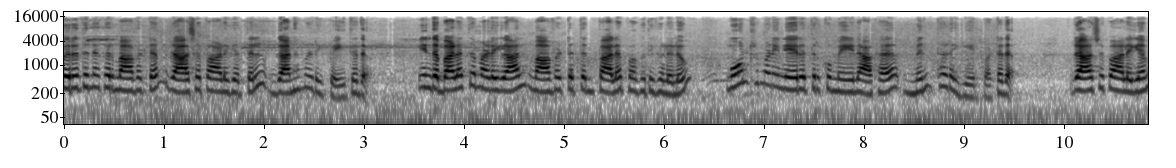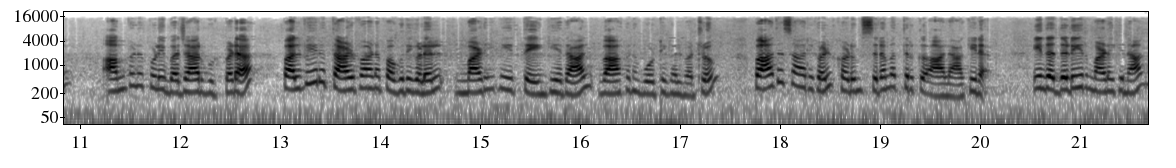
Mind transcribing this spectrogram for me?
விருதுநகர் மாவட்டம் ராஜபாளையத்தில் கனமழை பெய்தது. இந்த பலத்த மழையால் மாவட்டத்தின் பல பகுதிகளிலும் மூன்று மணி நேரத்திற்கும் மேலாக மின்தடை ஏற்பட்டது. ராஜபாளையம் அம்பலப்புலி பஜார் உட்பட பல்வேறு தாழ்வான பகுதிகளில் மழைநீர் தேங்கியதால் வாகன ஓட்டிகள் மற்றும் பாதசாரிகள் கடும் சிரமத்திற்கு ஆளாகினர். இந்த திடீர் மழையினால்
